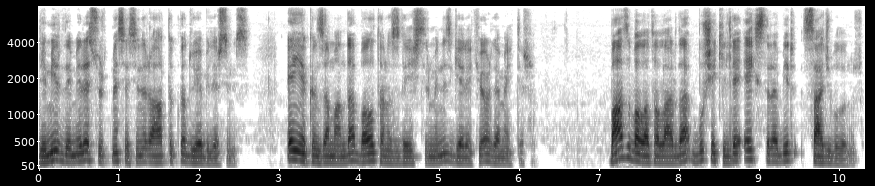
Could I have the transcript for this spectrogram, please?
demir demire sürtme sesini rahatlıkla duyabilirsiniz. En yakın zamanda balatanızı değiştirmeniz gerekiyor demektir. Bazı balatalarda bu şekilde ekstra bir sac bulunur.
